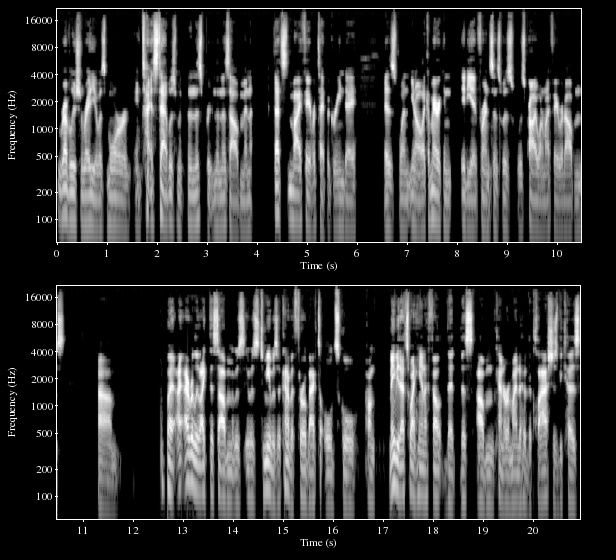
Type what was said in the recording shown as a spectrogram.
Revolution Radio was more anti-establishment than this than this album, and that's my favorite type of Green Day. Is when you know, like American Idiot, for instance, was was probably one of my favorite albums. Um, but I, I really liked this album. It was it was to me it was a kind of a throwback to old school punk. Maybe that's why Hannah felt that this album kind of reminded her of the Clash, is because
